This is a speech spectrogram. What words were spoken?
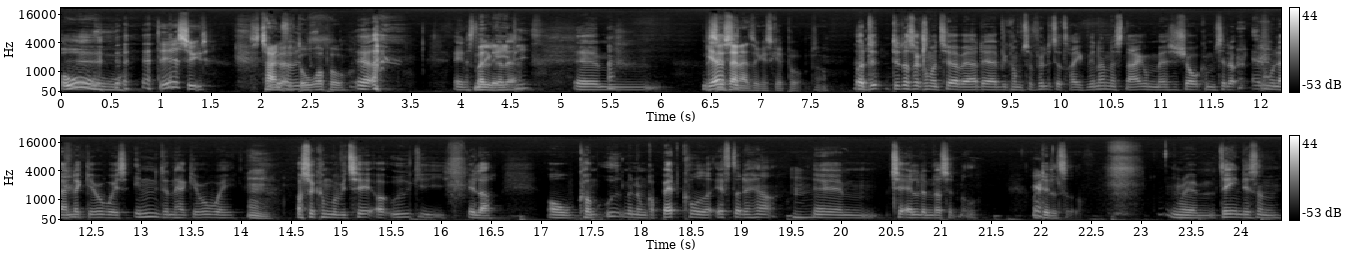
Uh, Det er sygt. så tager en gør vi. fedora på. Ja. En Med der. lady. Øhm, Det ja, synes så, han altid kasket på. Så. Og det, det, der så kommer til at være, det er, at vi kommer selvfølgelig til at trække vinderne, snakke om en masse sjov, kommer til at lave alle mulige andre giveaways inden i den her giveaway. Mm. Og så kommer vi til at udgive, eller og komme ud med nogle rabatkoder efter det her, Mm. øhm, til alle dem, der er set med og Ja. deltaget. Øhm, det er egentlig sådan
